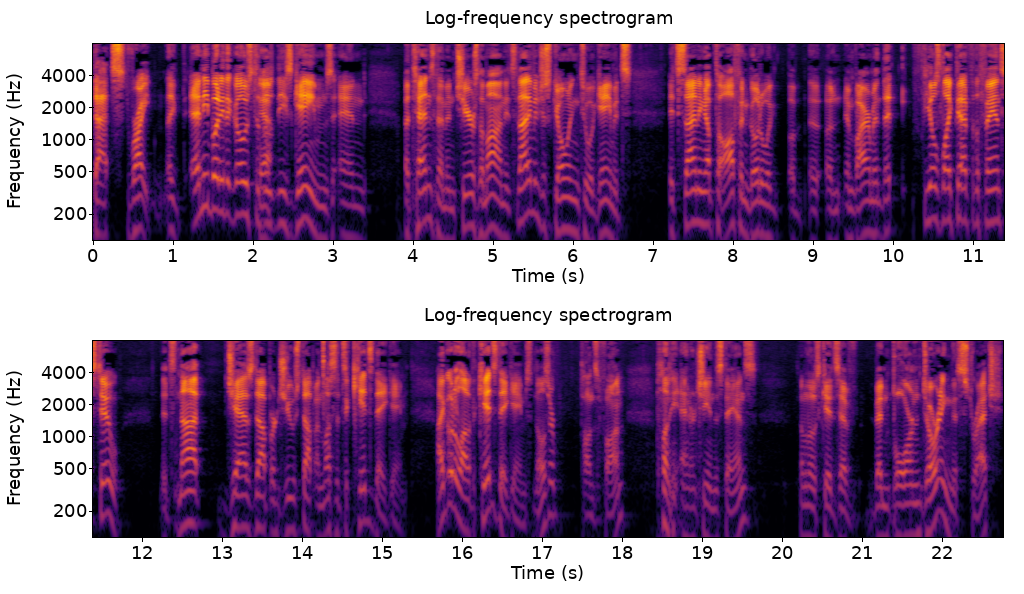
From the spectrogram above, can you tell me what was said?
That's right. Like anybody that goes to yeah. the, these games and attends them and cheers them on, it's not even just going to a game. It's it's signing up to often go to a, a, an environment that feels like that for the fans too. It's not jazzed up or juiced up unless it's a kids' day game. I go to a lot of the kids' day games, and those are tons of fun. Plenty of energy in the stands. Some of those kids have been born during this stretch.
